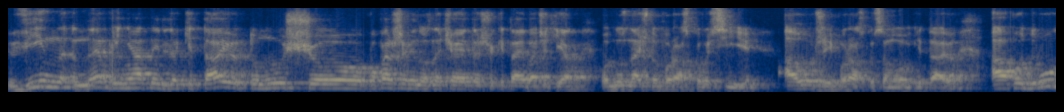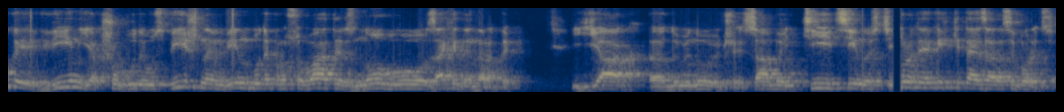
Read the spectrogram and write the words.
він не прийнятний для Китаю, тому що, по-перше, він означає те, що Китай бачить як однозначну поразку Росії, а отже, і поразку самого Китаю. А по-друге, він, якщо буде успішним, він буде просувати знову західний наратив. Як е, домінуючий саме ті цінності, проти яких Китай зараз і бореться.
